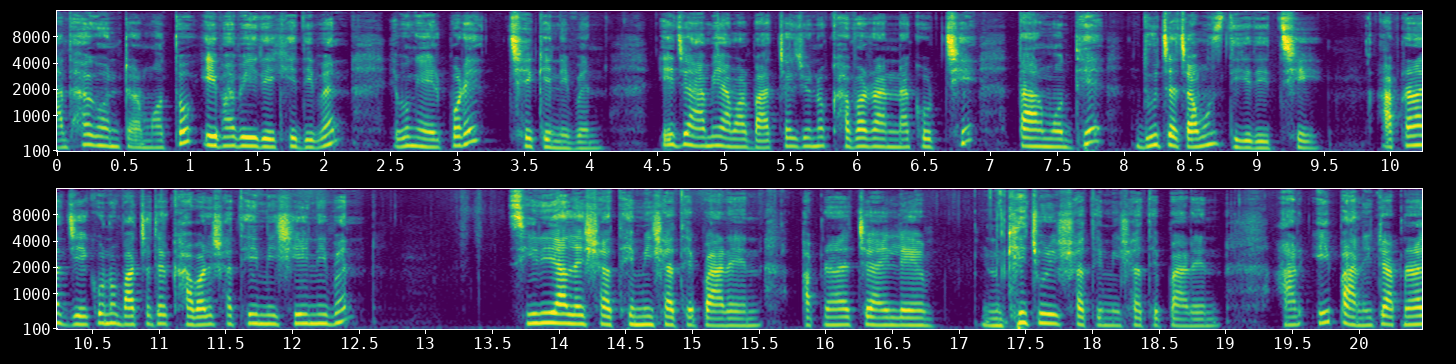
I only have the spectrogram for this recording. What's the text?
আধা ঘণ্টার মতো এভাবেই রেখে দিবেন এবং এরপরে ছেঁকে নেবেন। এই যে আমি আমার বাচ্চার জন্য খাবার রান্না করছি, তার মধ্যে দু চা চামচ দিয়ে দিচ্ছি। আপনারা যে কোনো বাচ্চাদের খাবারের সাথেই মিশিয়ে নেবেন। সিরিয়ালের সাথে মিশাতে পারেন, আপনারা চাইলে খিচুড়ির সাথে মিশাতে পারেন। আর এই পানিটা আপনারা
